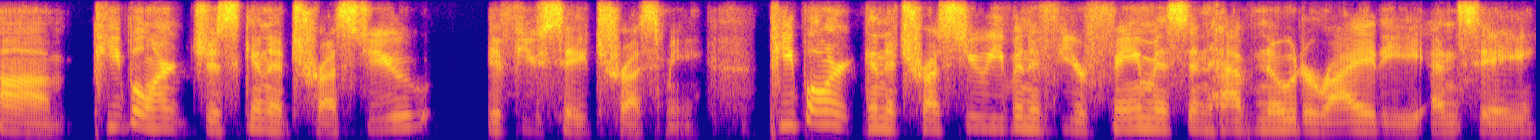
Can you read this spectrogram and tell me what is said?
Um, people aren't just going to trust you if you say trust me. People aren't going to trust you even if you're famous and have notoriety and say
